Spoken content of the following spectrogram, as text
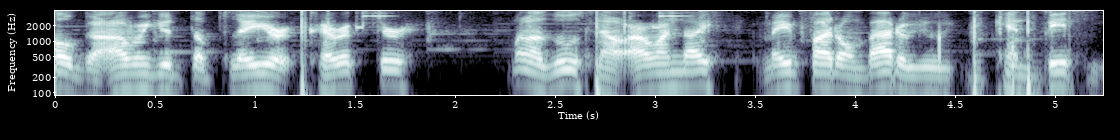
Oh god, aren't you the player character? I'm gonna lose now, aren't I? Maybe if I don't battle you, you can't beat me.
